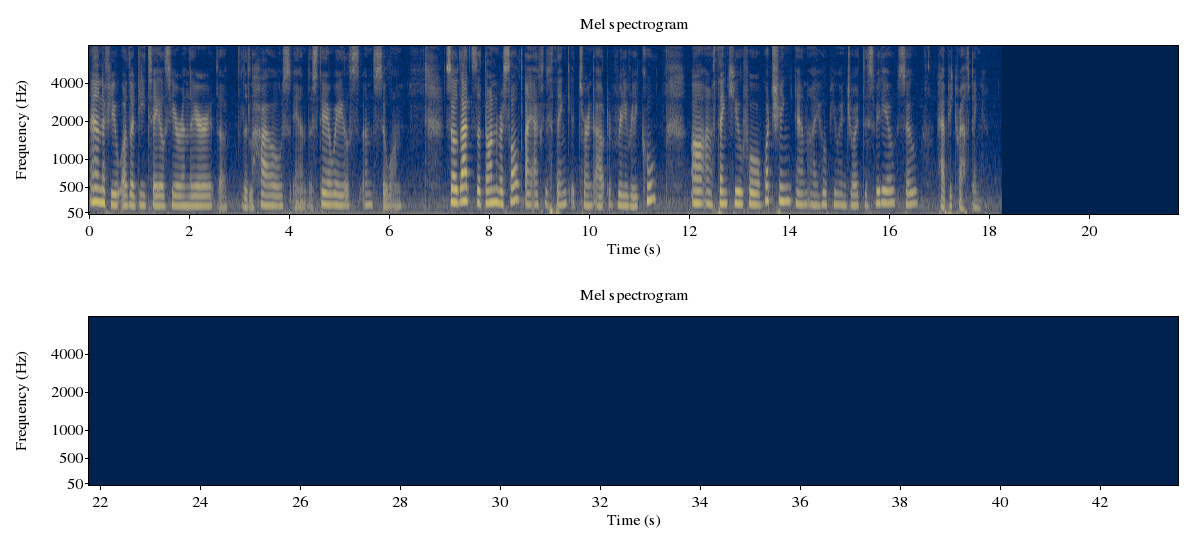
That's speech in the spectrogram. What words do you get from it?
and a few other details here and there, the little house and the stairways and so on. So that's the done result. I actually think it turned out really really cool. Uh, uh, thank you for watching and I hope you enjoyed this video. So happy crafting.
